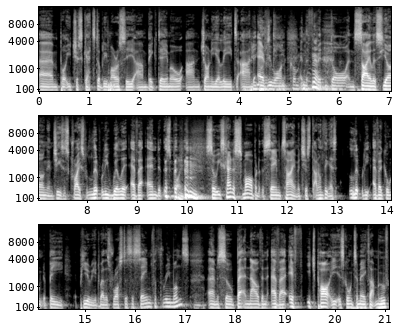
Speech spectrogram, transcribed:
Um, but he just gets W. Morrissey and Big Damo and Johnny Elite and People everyone in the Forbidden Door and Silas Young and Jesus Christ. Literally, will it ever end at this point? so he's kind of smart, but at the same time, it's just I don't think there's literally ever going to be period where this roster's the same for three months. Um, so better now than ever if each party is going to make that move.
